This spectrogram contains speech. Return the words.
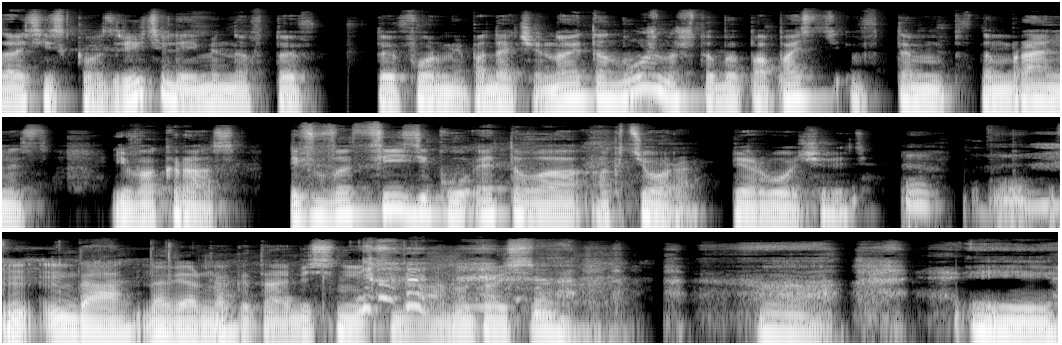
российского зрителя именно в той, в той форме подачи. Но это нужно, чтобы попасть в, тем- в тембральность и в окрас. И в физику этого актера, в первую очередь. Да, наверное. Как это объяснить? Да, ну то есть... э, И...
